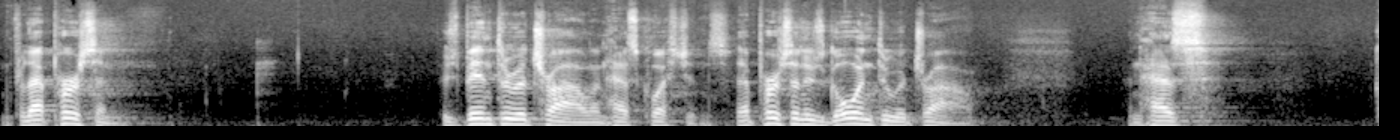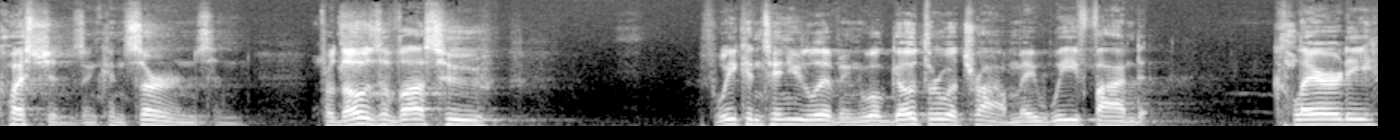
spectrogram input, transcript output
And for that person who's been through a trial and has questions, that person who's going through a trial and has questions and concerns, and for those of us who if we continue living, we'll go through a trial. May we find clarity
